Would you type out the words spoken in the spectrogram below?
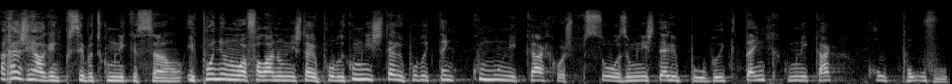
arranjem alguém que perceba de comunicação e ponham-no a falar no Ministério Público. O Ministério Público tem que comunicar com as pessoas, o Ministério Público tem que comunicar com o povo.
